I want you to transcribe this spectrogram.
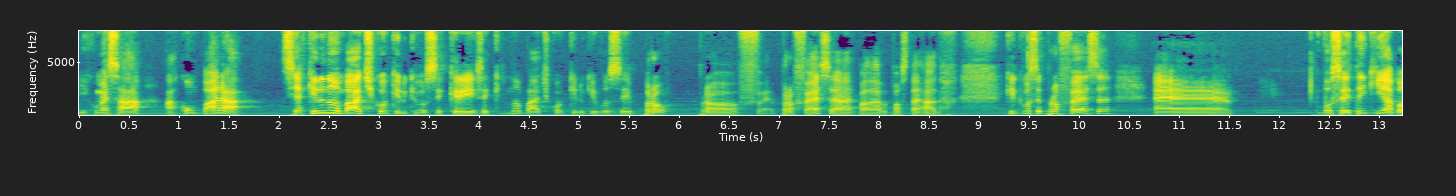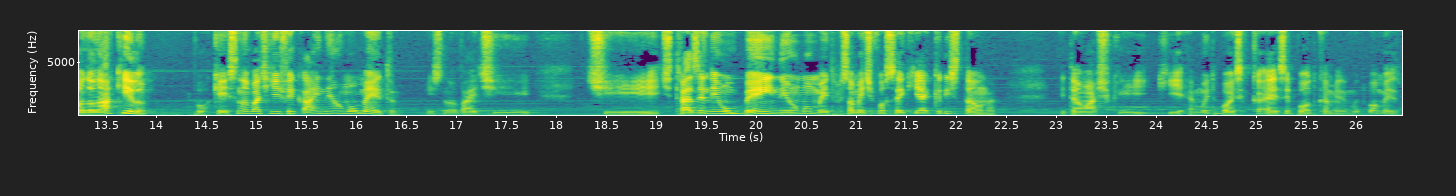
e começar a comparar. Se aquilo não bate com aquilo que você crê, se aquilo não bate com aquilo que você pro, prof, professa, a palavra posso estar errado, aquilo que você professa, é, você tem que abandonar aquilo, porque isso não vai te edificar em nenhum momento. Isso não vai te, te, te trazer nenhum bem em nenhum momento, principalmente você que é cristão, né? Então acho que, que é muito bom esse, esse ponto, Camilo, muito bom mesmo.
